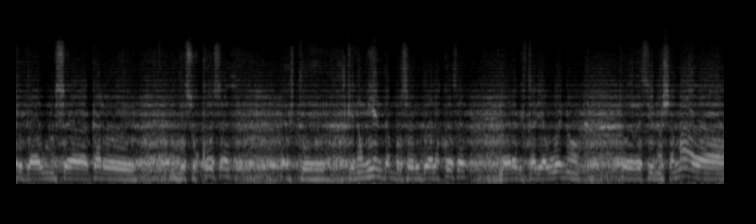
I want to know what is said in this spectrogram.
que cada uno se haga cargo de, de sus cosas, este, que no mientan por sobre todas las cosas. La verdad que estaría bueno poder recibir una llamada,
